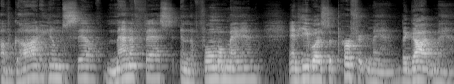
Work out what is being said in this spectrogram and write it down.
of God Himself manifest in the form of man. And He was the perfect man, the God man,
